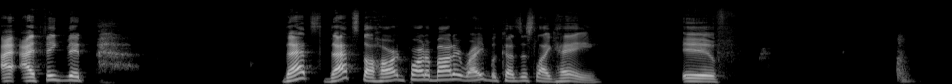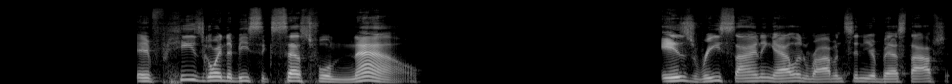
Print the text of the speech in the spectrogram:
I, I think that that's that's the hard part about it, right? Because it's like, hey, if if he's going to be successful now, is re-signing Allen Robinson your best option?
